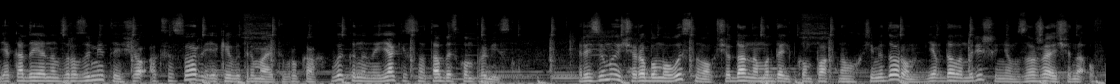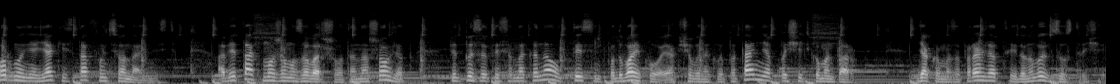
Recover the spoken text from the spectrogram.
яка дає нам зрозуміти, що аксесуар, який ви тримаєте в руках, виконаний якісно та безкомпромісно. Резюмуючи, робимо висновок, що дана модель компактного хімідору є вдалим рішенням, зважаючи на оформлення, якість та функціональність. А відтак можемо завершувати наш огляд. Підписуйтеся на канал, тисніть подобайку, а якщо виникли питання, пишіть коментар. Дякуємо за перегляд і до нових зустрічей!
